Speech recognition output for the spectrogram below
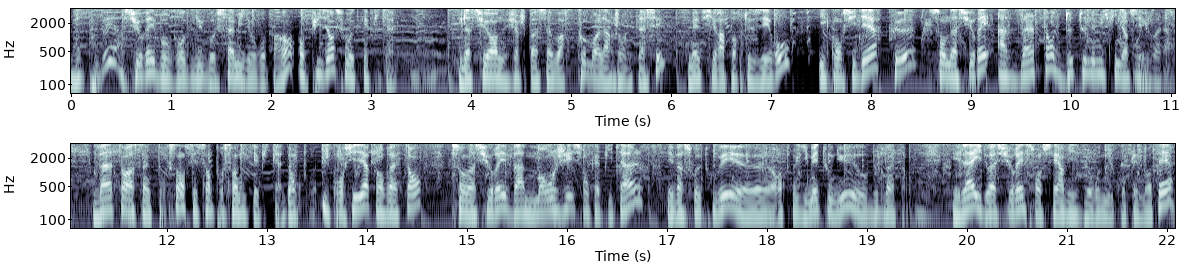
vous pouvez assurer vos revenus, vos 5000 euros par an, en puisant sur votre capital. L'assureur ne cherche pas à savoir comment l'argent est placé, même s'il rapporte zéro, il considère que son assuré a 20 ans d'autonomie financière. Oui, voilà. 20 ans à 5%, c'est 100% du capital. Donc, il considère qu'en 20 ans, son assuré va manger son capital et va se retrouver, euh, entre guillemets, tout nu au bout de 20 ans. Et là, il doit assurer son service de revenus complémentaires.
